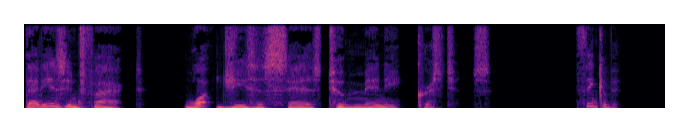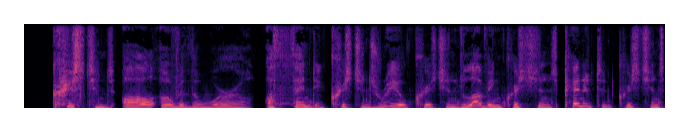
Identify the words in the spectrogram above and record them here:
That is, in fact, what Jesus says to many Christians. Think of it. Christians all over the world, authentic Christians, real Christians, loving Christians, penitent Christians,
